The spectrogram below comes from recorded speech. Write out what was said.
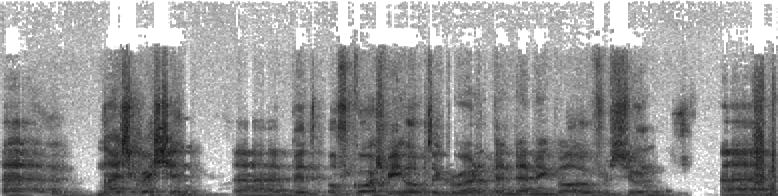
Um, nice question. Uh, but of course, we hope the corona pandemic will over soon. Uh,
